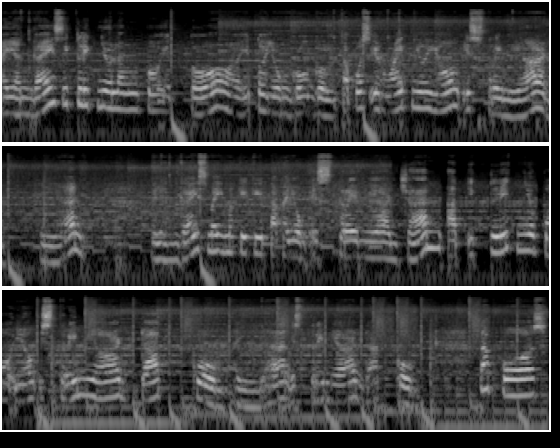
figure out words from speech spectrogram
Ayan guys, i-click nyo lang po ito. Ito yung Google. Tapos i-write nyo yung StreamYard. Ayan. Ayan guys, may makikita kayong StreamYard dyan at i-click nyo po yung streamyard.com. Ayan, streamyard.com. Tapos,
